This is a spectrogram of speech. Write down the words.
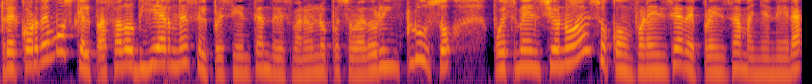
Recordemos que el pasado viernes el presidente Andrés Manuel López Obrador incluso pues mencionó en su conferencia de prensa mañanera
